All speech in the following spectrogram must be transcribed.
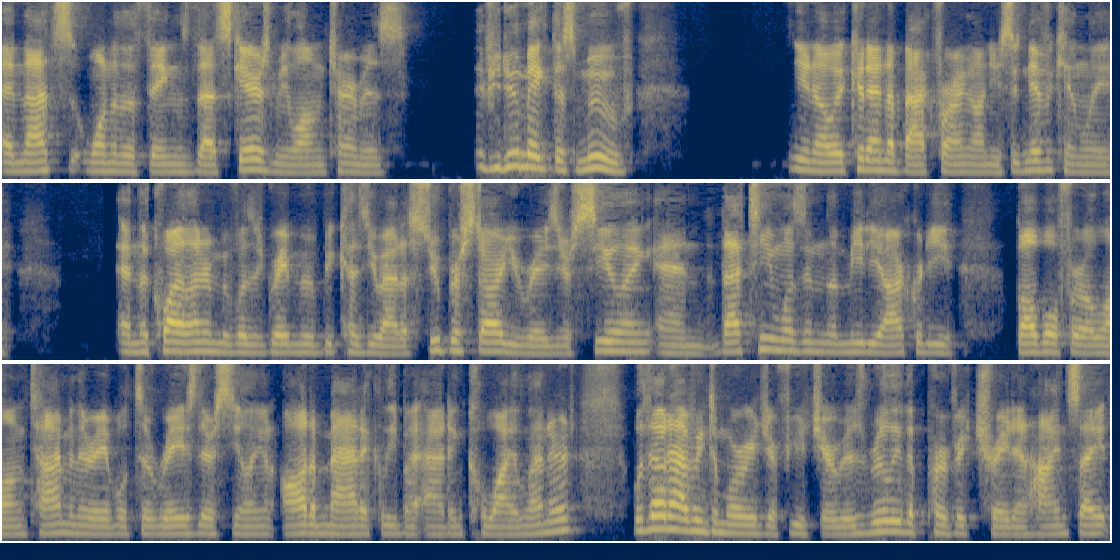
And that's one of the things that scares me long term is if you do make this move, you know, it could end up backfiring on you significantly and the Kawhi Leonard move was a great move because you add a superstar, you raise your ceiling, and that team was in the mediocrity bubble for a long time, and they're able to raise their ceiling automatically by adding Kawhi Leonard without having to mortgage your future. It was really the perfect trade in hindsight.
